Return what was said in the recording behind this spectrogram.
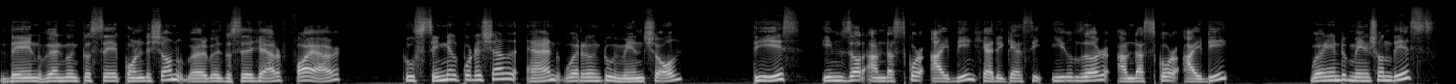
Then we are going to say condition. We are going to say here fire to single quotation and we're going to mention this user underscore ID. Here you can see user underscore ID. We're going to mention this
